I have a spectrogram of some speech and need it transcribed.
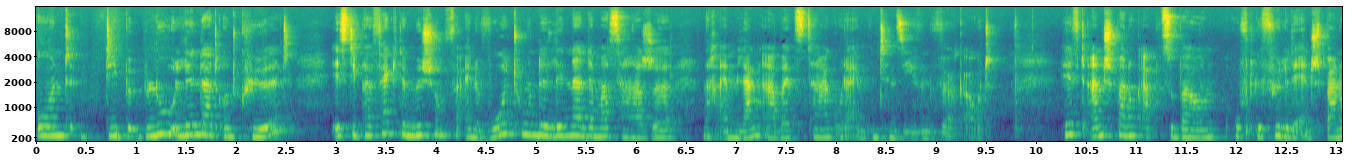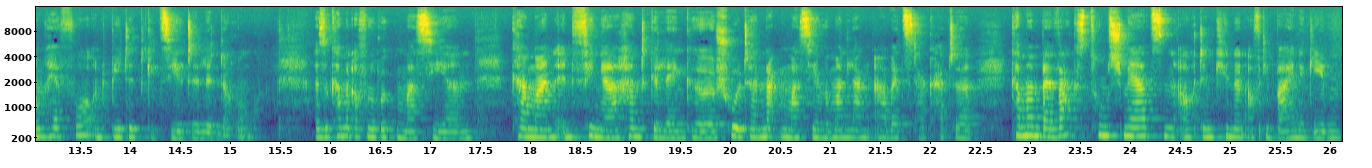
Und die Blue lindert und kühlt ist die perfekte Mischung für eine wohltuende, lindernde Massage nach einem langen Arbeitstag oder einem intensiven Workout. Hilft Anspannung abzubauen, ruft Gefühle der Entspannung hervor und bietet gezielte Linderung. Also kann man auf den Rücken massieren, kann man in Finger, Handgelenke, Schultern, Nacken massieren, wenn man einen langen Arbeitstag hatte. Kann man bei Wachstumsschmerzen auch den Kindern auf die Beine geben.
